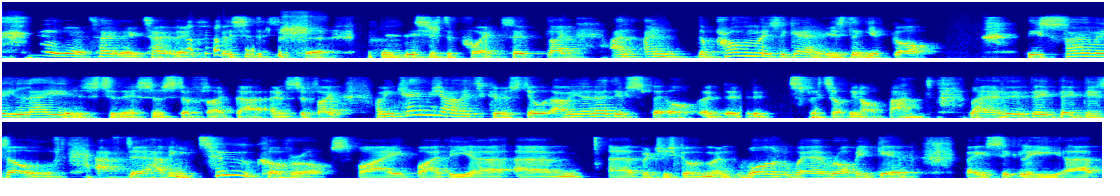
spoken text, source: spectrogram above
Yeah, yeah, totally, totally. this is this is the this is the point. So like, and and the problem is again is that you've got there's so many layers to this and stuff like that and stuff like I mean Cambridge Analytica is still I mean I know they've split up uh, they split up they're not a band. Like they, they, they dissolved after having two cover-ups by by the uh, um, uh, British government. One where Robbie Gibb basically uh,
